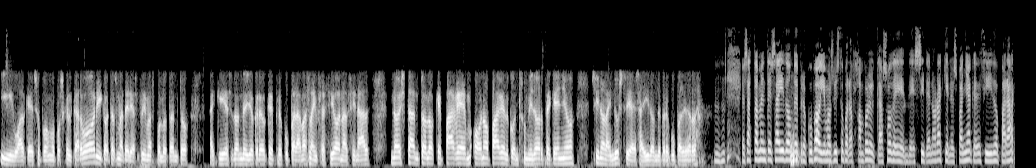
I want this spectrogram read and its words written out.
igual que supongo pues que el carbón y que otras materias primas, por lo tanto, aquí es donde yo creo que preocupará más la inflación. Al final no es tanto lo que pague o no pague el consumidor pequeño, sino la industria, es ahí donde preocupa de verdad. Exactamente, es ahí donde preocupa. Hoy hemos visto, por ejemplo, el caso de, de Sidenor aquí en España, que ha decidido parar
